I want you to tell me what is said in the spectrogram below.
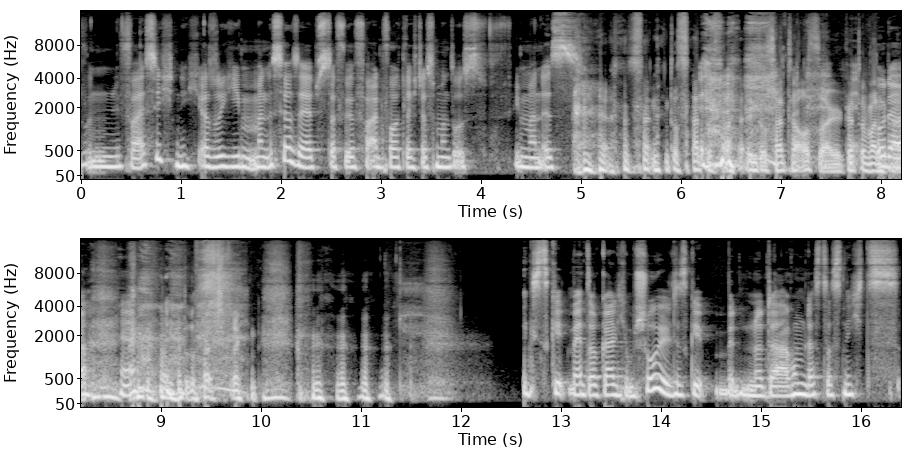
weiß ich nicht. Also man ist ja selbst dafür verantwortlich, dass man so ist, wie man ist. das ist eine interessante, interessante Aussage. Könnte man, Oder, mal, ja. könnte man mal drüber sprechen. es geht mir jetzt auch gar nicht um Schuld. Es geht mir nur darum, dass das nichts,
